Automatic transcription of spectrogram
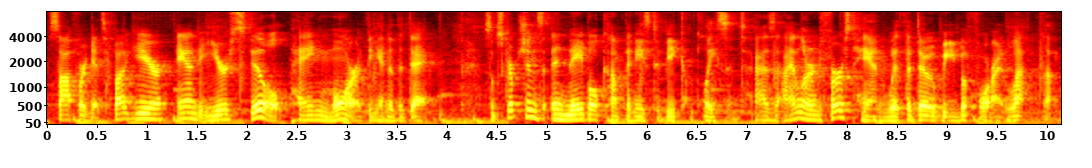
software gets buggier, and you're still paying more at the end of the day. Subscriptions enable companies to be complacent, as I learned firsthand with Adobe before I left them.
